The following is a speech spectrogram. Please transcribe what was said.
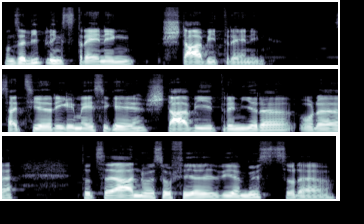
unser Lieblingstraining, Stabi-Training. Seid ihr regelmäßige Stabi-Trainierer oder tut ihr ja nur so viel, wie ihr müsst oder,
